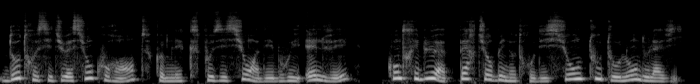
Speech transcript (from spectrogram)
d'autres situations courantes, comme l'exposition à des bruits élevés, contribuent à perturber notre audition tout au long de la vie.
